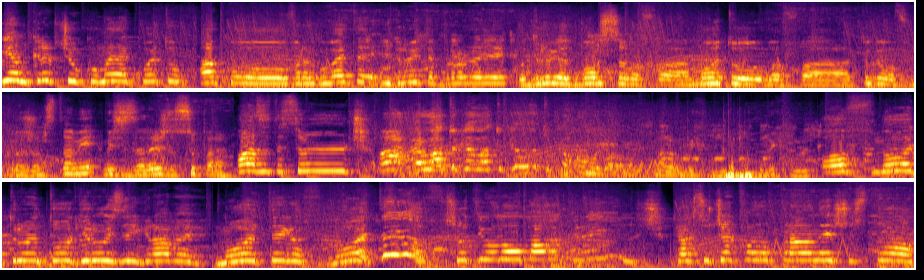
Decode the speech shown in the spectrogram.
имам кръгче около мене, което ако враговете и другите бродери от другия отбор са в а, моето, в а, тук в окръжността ми, ми се зарежда супера. Пазате сърч! А, ела тук, ела тук, ела тук! О, май гад, мале, убихме. Убихме. Оф, много е труден този герой за игра, бе. Много е тегъв. Много е тегъв, защото има много малък рейндж. Как се очаква да направя нещо с това?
